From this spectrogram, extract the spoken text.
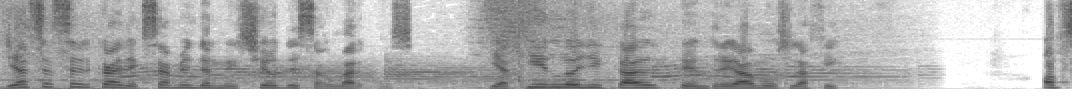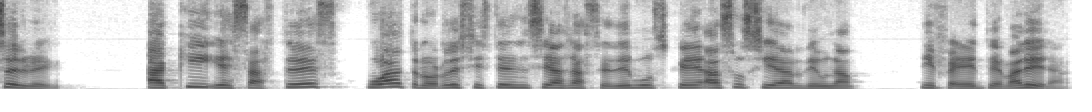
Ya se acerca el examen de admisión de San Marcos y aquí en Logical te entregamos la fija. Observen, aquí esas tres, cuatro resistencias las tenemos que asociar de una diferente manera.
